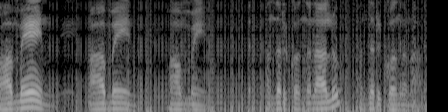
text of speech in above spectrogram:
ఆమెన్. ఆమెన్. ఆమెన్. అందరి కొందనాలు అందరి కొందనాలు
